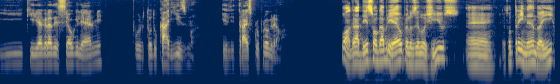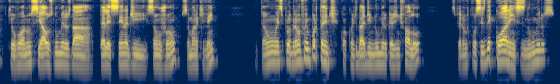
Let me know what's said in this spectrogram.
E queria agradecer ao Guilherme por todo o carisma que ele traz para o programa. Bom, agradeço ao Gabriel pelos elogios. É, eu estou treinando aí, que eu vou anunciar os números da telecena de São João semana que vem. Então, esse programa foi importante, com a quantidade de número que a gente falou. Esperamos que vocês decorem esses números.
